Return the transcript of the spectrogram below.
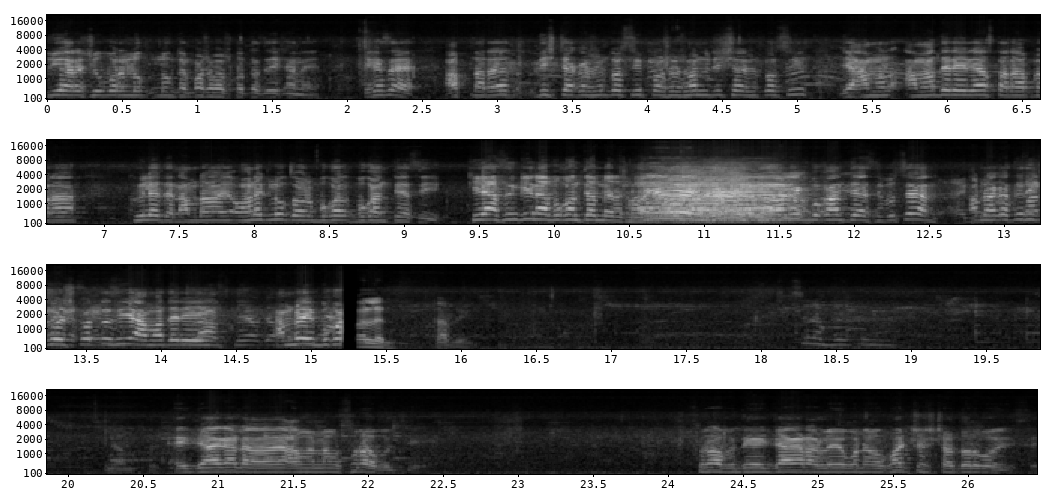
দুই আড়াইশো উপরে লোক লোকজন বসবাস করতেছে এখানে। ঠিক আছে? আপনারা দৃষ্টি আকর্ষণ করছি প্রশাসনের দৃষ্টি আকর্ষণ করছি যে আমাদের এই রাস্তাটা আপনারা খুলে দেন। আমরা অনেক লোক ভোগান্তি আছি। কি আছেন কি না ভোগান্তি আপনারা সবাই? অনেক ভোগান্তি আছি বুঝছেন? আপনার কাছে রিকোয়েস্ট করতেছি আমাদের এই আমরা এই ভোগান্তি বলেন। এই জায়গাটা আমার নাম সুরাবতী। সুরাবতী এই জায়গাটা লয়ে মনে পঞ্চাশটা দরব হয়েছে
